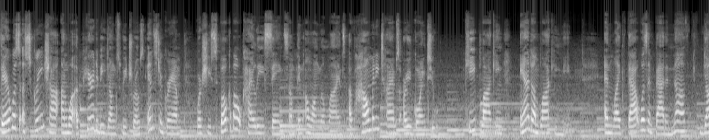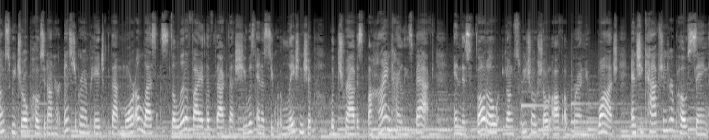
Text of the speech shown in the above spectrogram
There was a screenshot on what appeared to be Young Sweetro's Instagram where she spoke about Kylie saying something along the lines of how many times are you going to keep blocking and unblocking me? And like that wasn't bad enough, Young Sweetro posted on her Instagram page that more or less solidified the fact that she was in a secret relationship with Travis behind Kylie's back. In this photo, Young Sweetro showed off a brand new watch and she captioned her post saying,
